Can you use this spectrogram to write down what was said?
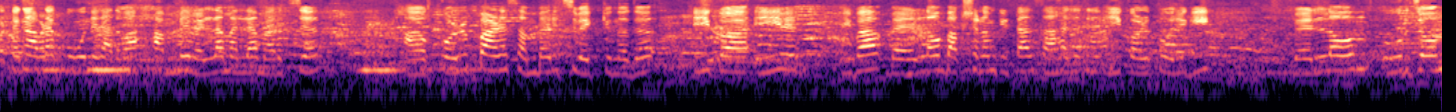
ഒട്ടകം അവിടെ പൂന്നിൽ അഥവാ ഹമ്മിൽ വെള്ളമല്ല മറിച്ച് കൊഴുപ്പാണ് സംഭരിച്ച് വെക്കുന്നത്. ഈ ഈ ഇവ വെള്ളവും ഭക്ഷണവും കിട്ടാൻ സാഹചര്യത്തിൽ ഈ കൊഴുപ്പ് ഉരുകി വെള്ളവും ഊർജവും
